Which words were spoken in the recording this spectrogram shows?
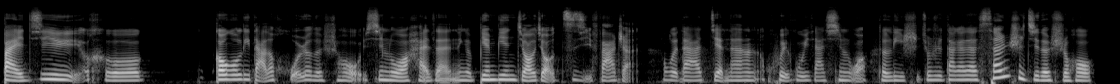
百济和高句丽打得火热的时候，新罗还在那个边边角角自己发展。我给大家简单回顾一下新罗的历史，就是大概在三世纪的时候，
